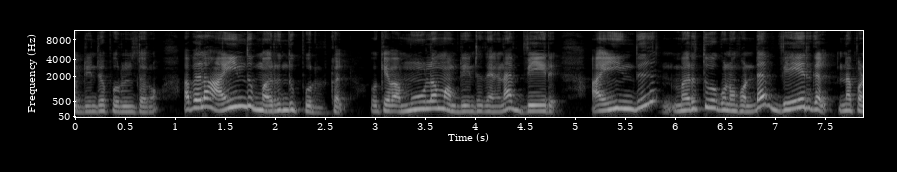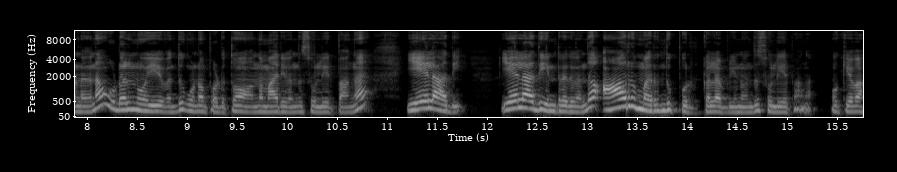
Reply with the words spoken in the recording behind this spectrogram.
அப்படின்ற பொருள் தரும். அப்போ இதில் ஐந்து மருந்து பொருட்கள் ஓகேவா மூலம் அப்படின்றது என்னென்னா வேர் ஐந்து மருத்துவ குணம் கொண்ட வேர்கள் என்ன பண்ணுதுன்னா உடல் நோயை வந்து குணப்படுத்தும். அந்த மாதிரி வந்து சொல்லியிருப்பாங்க. ஏலாதி. ஏலாதின்றது வந்து ஆறு மருந்து பொருட்கள் அப்படின்னு வந்து சொல்லியிருப்பாங்க ஓகேவா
